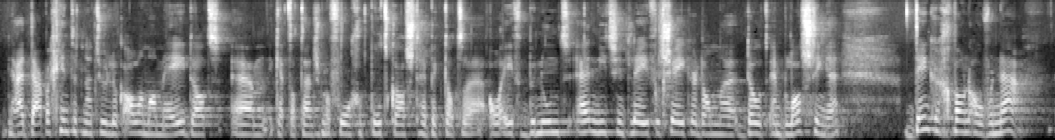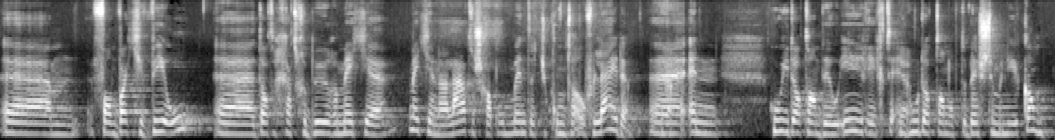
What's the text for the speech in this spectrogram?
nou, daar begint het natuurlijk allemaal mee. Dat, ehm, ik heb dat tijdens mijn vorige podcast heb ik dat eh, al even benoemd. Hè, niets in het leven, zeker dan eh, dood en belastingen. Denk er gewoon over na. Ehm, van wat je wil eh, dat er gaat gebeuren met je, met je nalatenschap op het moment dat je komt te overlijden. Ja. En hoe je dat dan wil inrichten en Ja. hoe dat dan op de beste manier kan.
